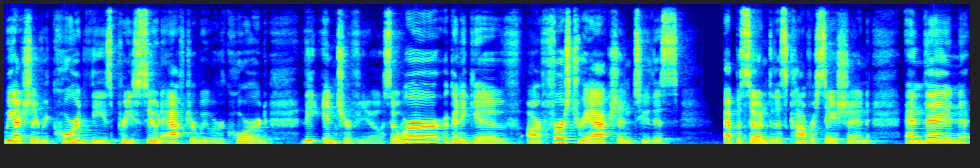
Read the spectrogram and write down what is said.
we actually record these pretty soon after we record the interview. So, we're going to give our first reaction to this episode, to this conversation, and then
